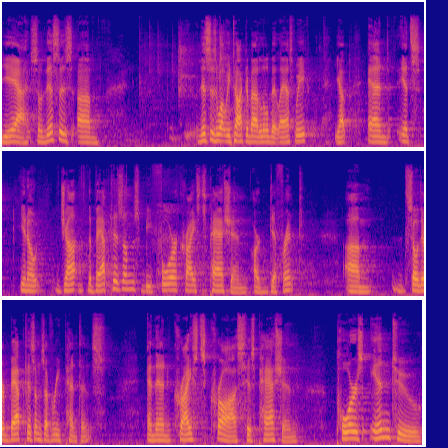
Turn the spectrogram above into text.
Yeah, so this is um, this is what we talked about a little bit last week. Yep, and it's you know John, the baptisms before Christ's passion are different. Um, so they're baptisms of repentance. And then Christ's cross, his passion, pours into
